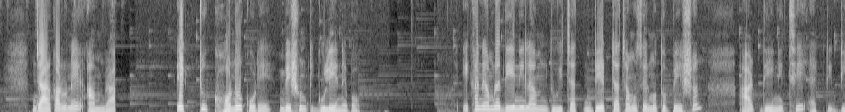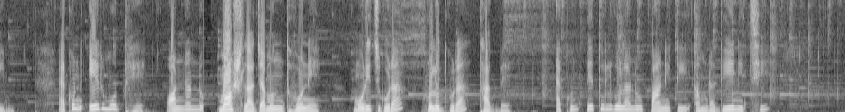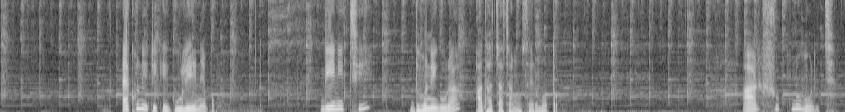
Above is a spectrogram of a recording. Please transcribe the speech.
যার কারণে আমরা একটু ঘন করে বেসনটি গুলিয়ে নেব। এখানে আমরা দিয়ে নিলাম দুই চা, দেড় চা চামচের মতো বেসন আর দিয়ে নিচ্ছি একটি ডিম। এখন এর মধ্যে অন্যান্য মশলা যেমন ধনে, মরিচ গুঁড়া, হলুদ গুঁড়া থাকবে। এখন তেঁতুল গোলানো পানিটি আমরা দিয়ে নিচ্ছি। এখন এটিকে গুলিয়ে নেব। দিয়ে নিচ্ছি ধনে গুঁড়া আধা চা চামচের মতো। আর শুকনো মরিচ।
